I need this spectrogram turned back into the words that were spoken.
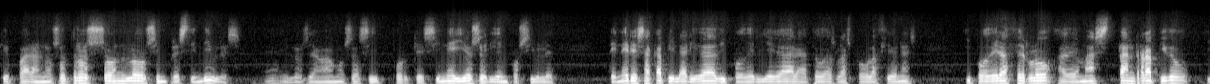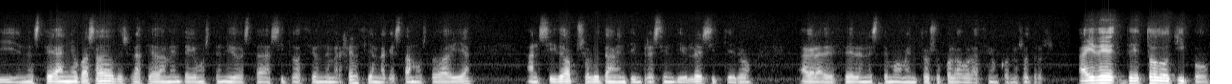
que para nosotros son los imprescindibles ¿eh? y los llamamos así porque sin ellos sería imposible tener esa capilaridad y poder llegar a todas las poblaciones y poder hacerlo además tan rápido y en este año pasado, desgraciadamente, que hemos tenido esta situación de emergencia en la que estamos todavía, han sido absolutamente imprescindibles y quiero agradecer en este momento su colaboración con nosotros. Hay de, todo tipo,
